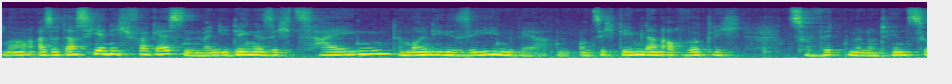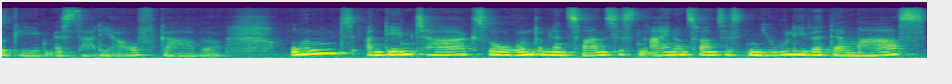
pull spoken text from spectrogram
Ne? Also das hier nicht vergessen. Wenn die Dinge sich zeigen, dann wollen die gesehen werden und sich dem dann auch wirklich zu widmen und hinzugeben, ist da die Aufgabe. Und an dem Tag, so rund um den 20., 21. Juli, wird der Mars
